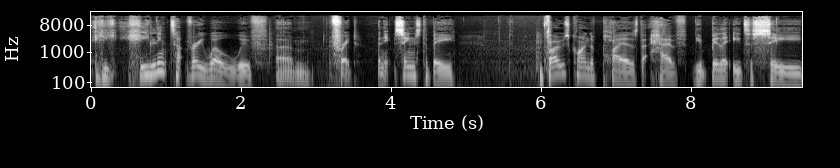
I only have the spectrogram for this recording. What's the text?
he he linked up very well with um, Fred, and it seems to be those kind of players that have the ability to see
